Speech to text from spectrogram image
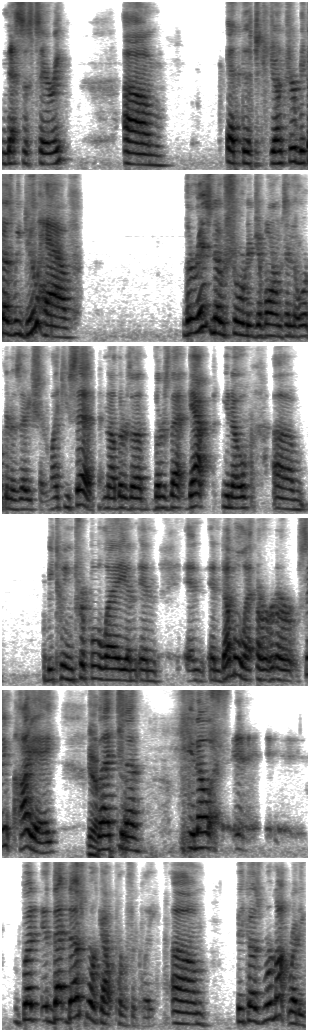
necessary um, at this juncture because we do have there is no shortage of arms in the organization like you said now there's a there's that gap you know um, between AAA and and and and double A or, or high A yeah. but uh, you know but that does work out perfectly um, because we're not ready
